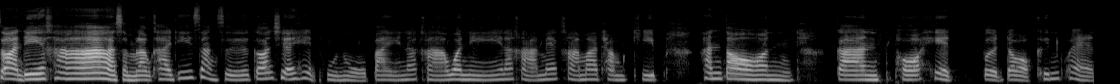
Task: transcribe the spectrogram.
สวัสดีค่ะ สำหรับใครที่สั่งซื้อก้อนเชื้อเห็ดหูหนูไปนะคะ วันนี้นะคะ แม่ค้ามาทำคลิปขั้นตอนการเพาะเห็ดเปิดดอกขึ้นแขวน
